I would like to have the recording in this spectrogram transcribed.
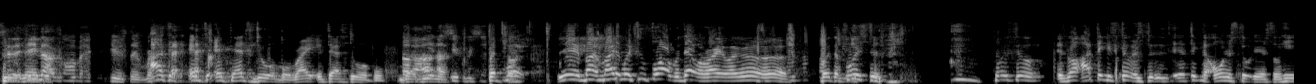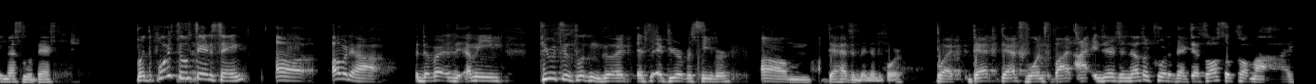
He's not going back to Houston, bro. If, if that's doable, right? If that's doable, Uh, but I, you know, see what you're saying. the point, yeah, might might have went too far with that one, right? Like, uh, uh. But the point still, point still is long. I think it's still. I think the owner's still there, so he ain't messing with that. But the point still staying the same. Uh, over the the I mean, Houston's looking good if, if you're a receiver. Um, that hasn't been there before. But that that's one spot. I, there's another quarterback that's also caught my eye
